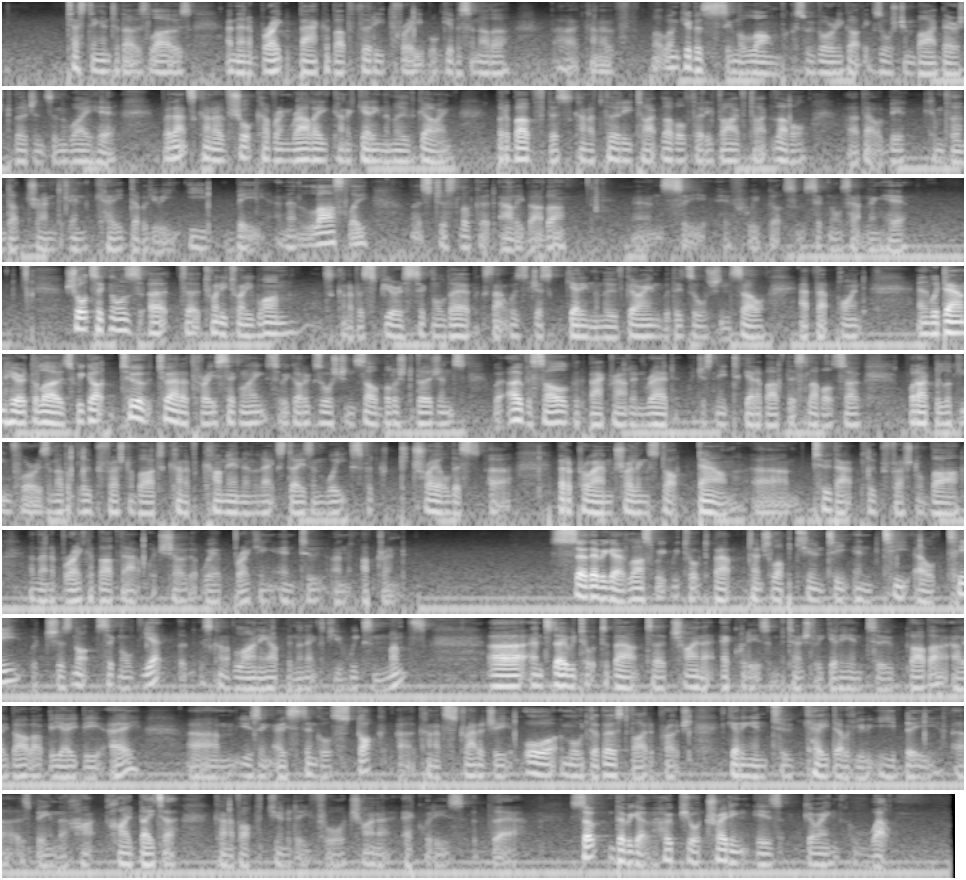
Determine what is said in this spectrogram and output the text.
testing into those lows, and then a break back above 33 will give us another uh, kind of, well, it won't give us a signal long because we've already got exhaustion buy bearish divergence in the way here, but that's kind of short covering rally, kind of getting the move going. But above this kind of 30 type level, 35 type level, uh, that would be a confirmed uptrend in KWEB. And then lastly, let's just look at Alibaba and see if we've got some signals happening here. Short signals at uh, 2021, that's kind of a spurious signal there because that was just getting the move going with exhaustion sell at that point. And we're down here at the lows. We got two of two out of three signaling, so we got exhaustion sell bullish divergence. We're oversold with background in red. We just need to get above this level. So what I'd be looking for is another blue professional bar to kind of come in in the next days and weeks for to trail this uh, better pro-am trailing stop down um, to that blue professional bar and then a break above that would show that we're breaking into an uptrend. So there we go. Last week we talked about potential opportunity in TLT, which is not signaled yet, but is kind of lining up in the next few weeks and months. Uh, and today we talked about uh, China equities and potentially getting into BABA, Alibaba, BABA, um, using a single stock uh, kind of strategy or a more diversified approach, getting into KWEB uh, as being the high, high beta kind of opportunity for China equities there. So there we go. Hope your trading is going well.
